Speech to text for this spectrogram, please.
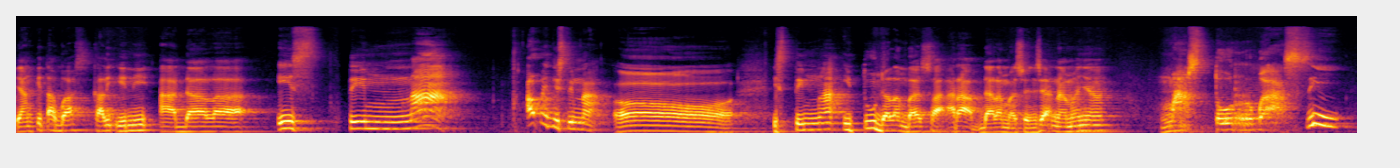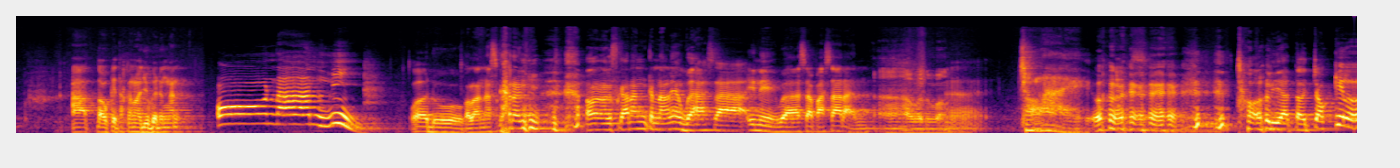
Yang kita bahas kali ini adalah istimna. Apa itu istimna? Oh istimna itu dalam bahasa Arab dalam bahasa Indonesia namanya masturbasi. Atau kita kenal juga dengan onani. Waduh, kalau anak sekarang, kalau anak sekarang kenalnya bahasa ini, bahasa pasaran. Ah, apa tuh bang? Eh, Colai, coli atau cokil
